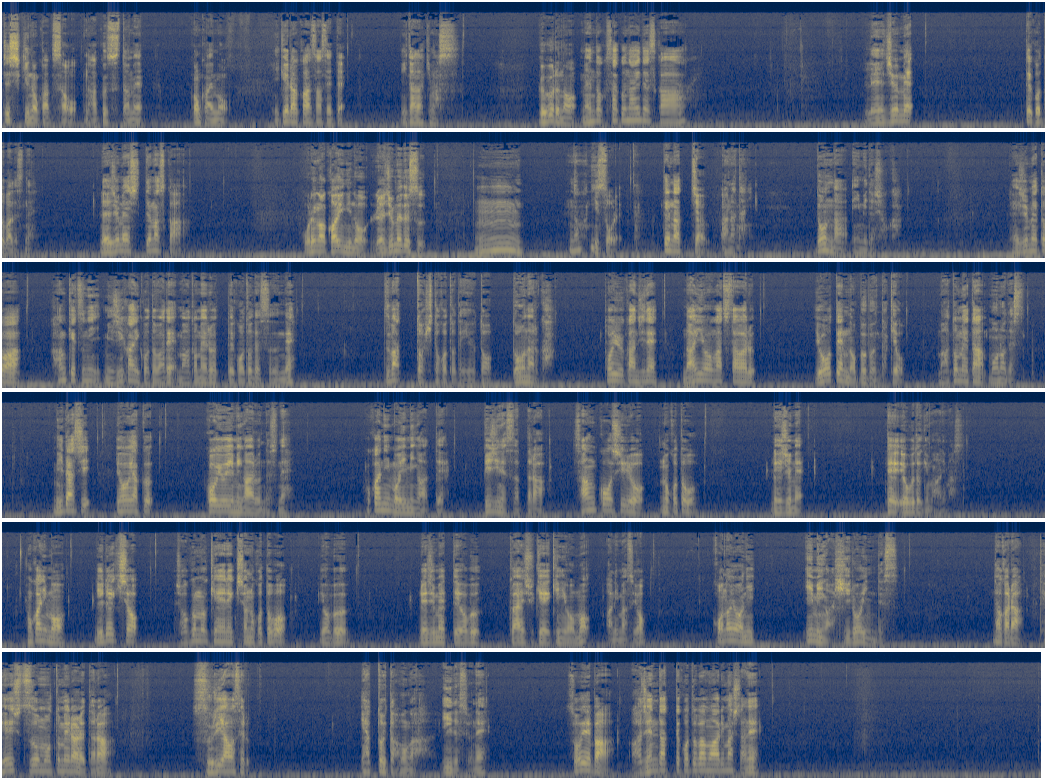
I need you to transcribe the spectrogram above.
知識の格差をなくすため今回もひけらかさせていただきます。ググるのめんどくさくないですか？レジュメって言葉ですね。レジュメ知ってますか？これが会議のレジュメです。うーん。何それ？ってなっちゃうあなたに。どんな意味でしょうか？レジュメとは簡潔に短い言葉でまとめるってことですね。ズバッと一言で言うとどうなるか。という感じで内容が伝わる要点の部分だけをまとめたものです。見出し要約こういう意味があるんですね。他にも意味があってビジネスだったら参考資料のことをレジュメって呼ぶ時もあります。他にも履歴書、職務経歴書のことを呼ぶ、レジュメって呼ぶ外資系企業もありますよ。このように意味が広いんです。だから提出を求められたら、すり合わせる。やっといた方がいいですよね。そういえば、アジェンダって言葉もありましたね。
